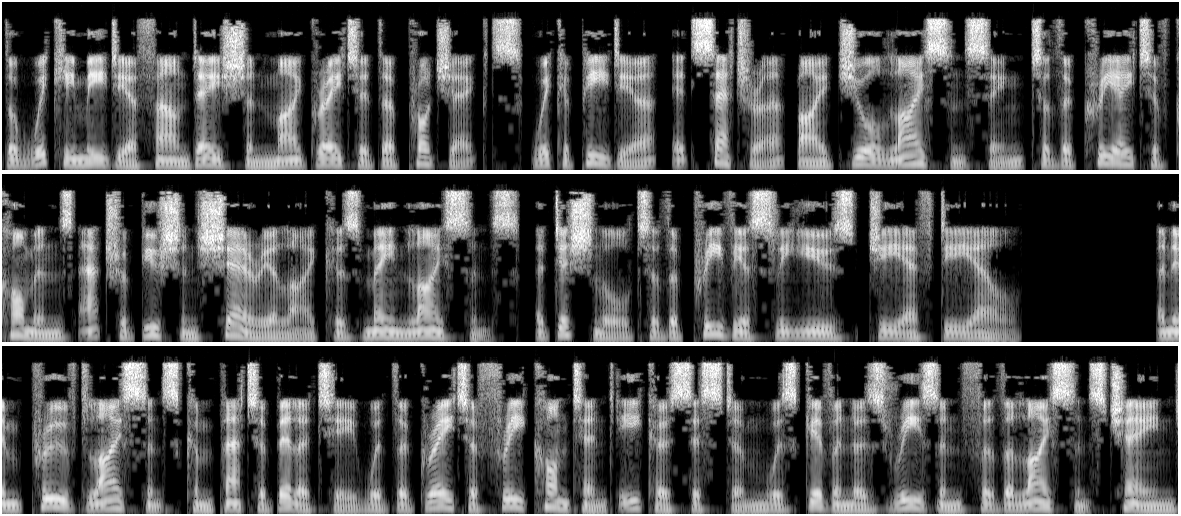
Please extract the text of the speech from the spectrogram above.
the Wikimedia Foundation migrated their projects Wikipedia, etc. by dual licensing to the Creative Commons Attribution Sharealike as main license, additional to the previously used GFDL. An improved license compatibility with the greater free content ecosystem was given as reason for the license change.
